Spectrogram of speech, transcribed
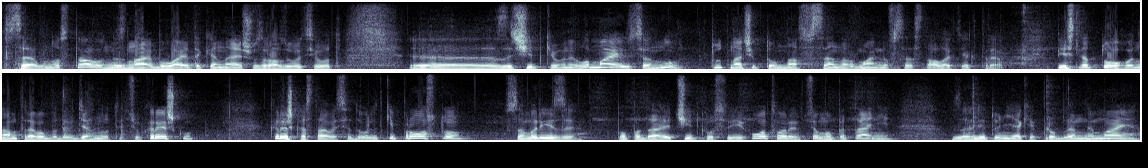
все, воно стало. Не знаю, буває таке, що зразу оці от, е, зачіпки вони ламаються. Ну, тут начебто в нас все нормально, все стало як треба. Після того нам треба буде вдягнути цю кришку. Кришка ставиться доволі таки просто. Саморізи попадають чітко в свої отвори. В цьому питанні взагалі-то ніяких проблем немає.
